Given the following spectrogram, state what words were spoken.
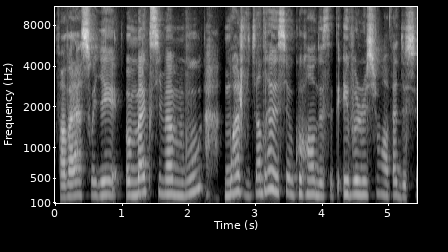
enfin voilà, soyez au maximum vous. Moi, je vous tiendrai aussi au courant de cette évolution en fait de ce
